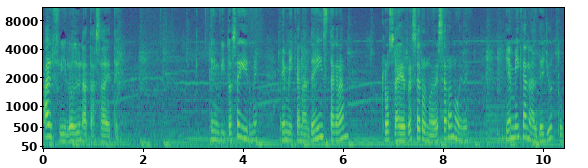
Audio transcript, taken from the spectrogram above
al filo de una taza de té. Te invito a seguirme en mi canal de Instagram, RosaR0909, y en mi canal de YouTube,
